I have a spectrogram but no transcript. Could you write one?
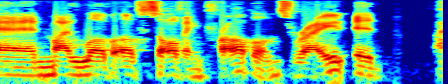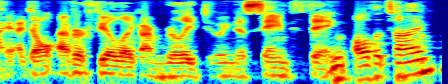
and my love of solving problems, right? It I, I don't ever feel like I'm really doing the same thing all the time.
